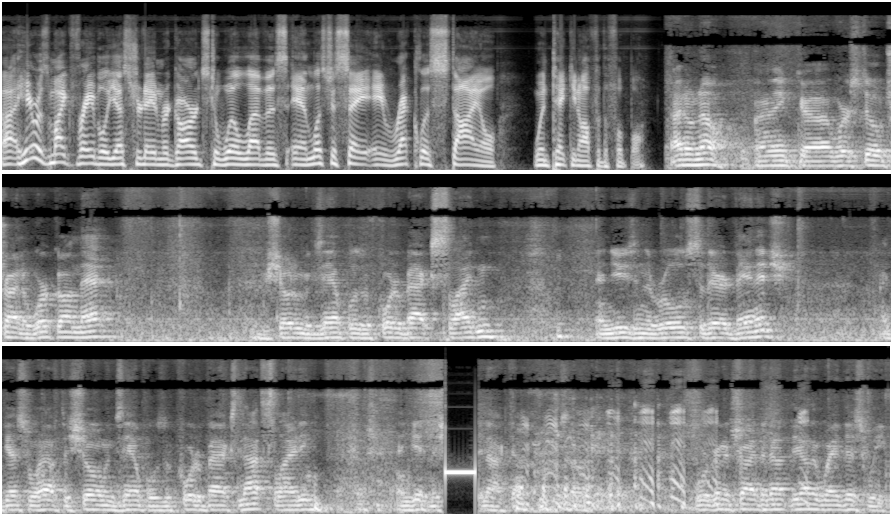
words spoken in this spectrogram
uh, here was Mike Vrabel yesterday in regards to Will Levis, and let's just say a reckless style when taking off with the football. I don't know. I think uh, we're still trying to work on that. We showed them examples of quarterbacks sliding and using the rules to their advantage. I guess we'll have to show them examples of quarterbacks not sliding and getting the knocked out. So we're going to try the, the other way this week.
